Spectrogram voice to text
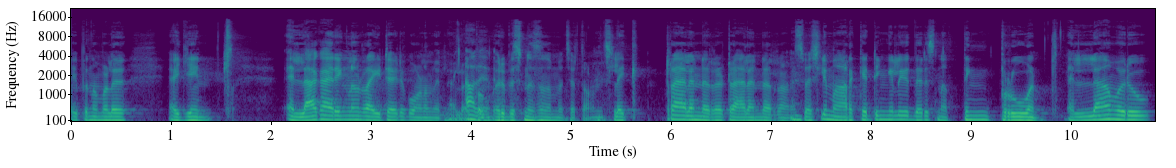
ഇപ്പം നമ്മൾ അഗെയിൻ എല്ലാ കാര്യങ്ങളും റൈറ്റ് ആയിട്ട് പോകണമെന്നില്ലല്ലോ. ഒരു ബിസിനസ് സംബന്ധിച്ചിടത്തോളം. It's like trial and error trial and error ആണ്. എസ്പെഷ്യലി മാർക്കറ്റിംഗിൽ ദർ ഇസ് നത്തിങ് പ്രൂവൺ എല്ലാം ഒരു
